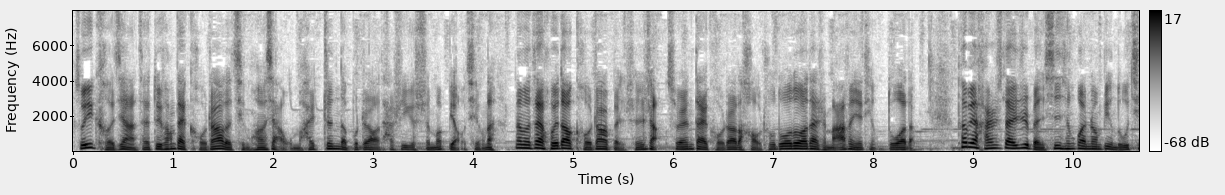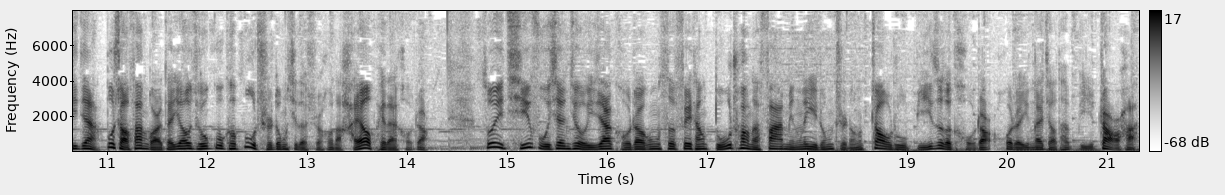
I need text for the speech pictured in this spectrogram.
所以可见啊，在对方戴口罩的情况下，我们还真的不知道他是一个什么表情呢。那么再回到口罩本身上，虽然戴口罩的好处多多，但是麻烦也挺多的。特别还是在日本新型冠状病毒期间啊，不少饭馆在要求顾客不吃东西的时候呢，还要佩戴口罩。所以岐阜县就有一家口罩公司非常独创的发明了一种只能罩住鼻子的口罩，或者应该叫它鼻罩哈。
